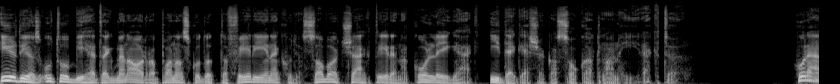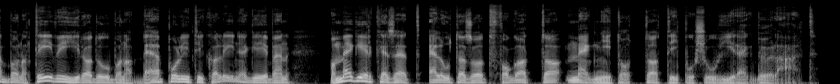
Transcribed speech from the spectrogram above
Ildi az utóbbi hetekben arra panaszkodott a férjének, hogy a szabadságtéren a kollégák idegesek a szokatlan hírektől. Korábban a tévéhíradóban a belpolitika lényegében a megérkezett, elutazott, fogadta, megnyitotta típusú hírekből állt.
